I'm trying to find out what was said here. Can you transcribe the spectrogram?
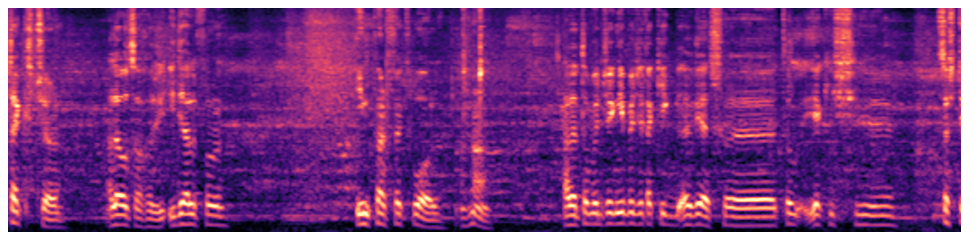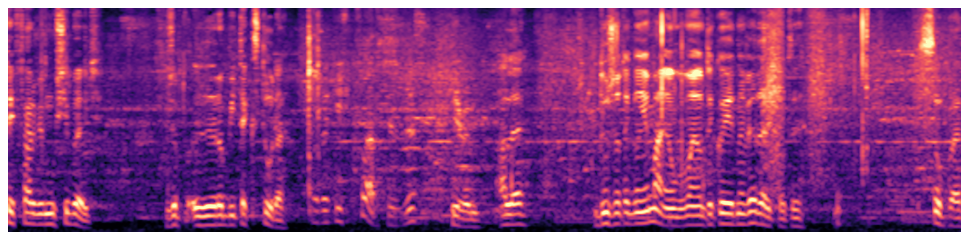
texture. Ale o co chodzi? Ideal for imperfect wall. Aha. Ale to będzie, nie będzie taki, e, wiesz, e, to jakiś, e, coś w tej farbie musi być. Że robi teksturę. To jakiś kwarc jest, wiesz? Nie wiem, ale dużo tego nie mają, bo mają tylko jedno wiaderko, ty. Super.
